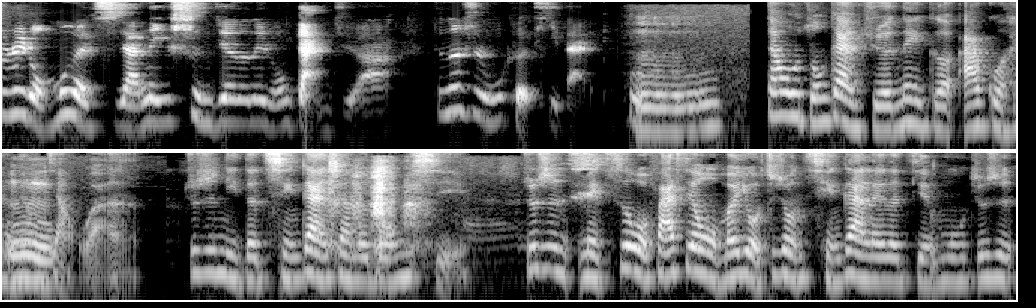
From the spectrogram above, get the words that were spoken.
是那种默契啊，那一瞬间的那种感觉啊，真的是无可替代的。嗯，但我总感觉那个阿滚还没有讲完，就是你的情感上的东西。就是每次我发现我们有这种情感类的节目，就是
